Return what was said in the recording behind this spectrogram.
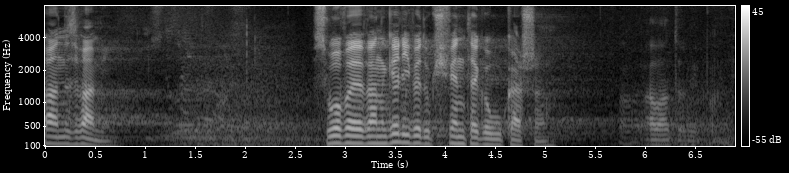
Pan z wami. Słowo Ewangelii według świętego Łukasza. Chwała Tobie, Panie.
